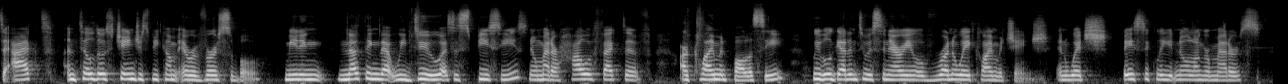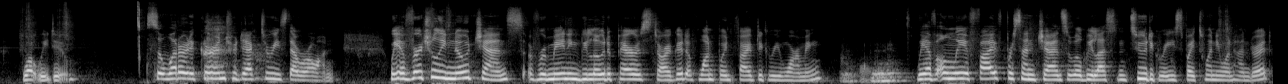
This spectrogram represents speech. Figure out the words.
to act until those changes become irreversible, meaning nothing that we do as a species, no matter how effective our climate policy, we will get into a scenario of runaway climate change, in which basically it no longer matters what we do. So, what are the current trajectories that we're on? We have virtually no chance of remaining below the Paris target of 1.5 degree warming. We have only a 5% chance it will be less than 2 degrees by 2100.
